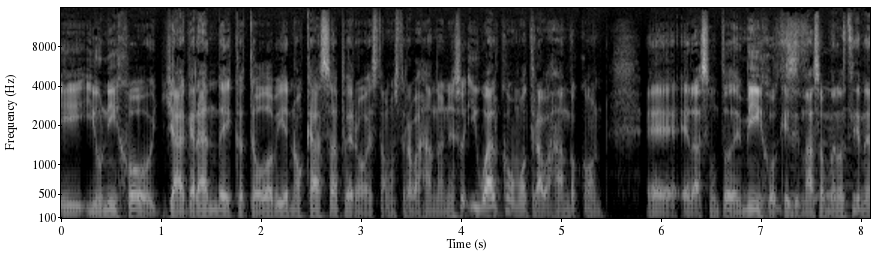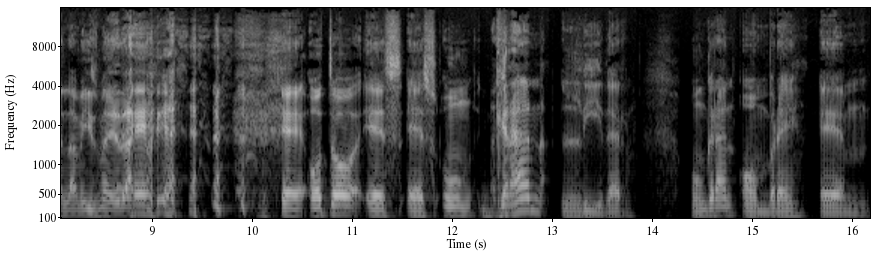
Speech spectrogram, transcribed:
y, un hijo ya grande que todavía no casa, pero estamos trabajando en eso. Igual como trabajando con eh, el asunto de mi hijo, que más o menos tiene la misma edad. eh, Otto es, es un gran líder, un gran hombre em,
